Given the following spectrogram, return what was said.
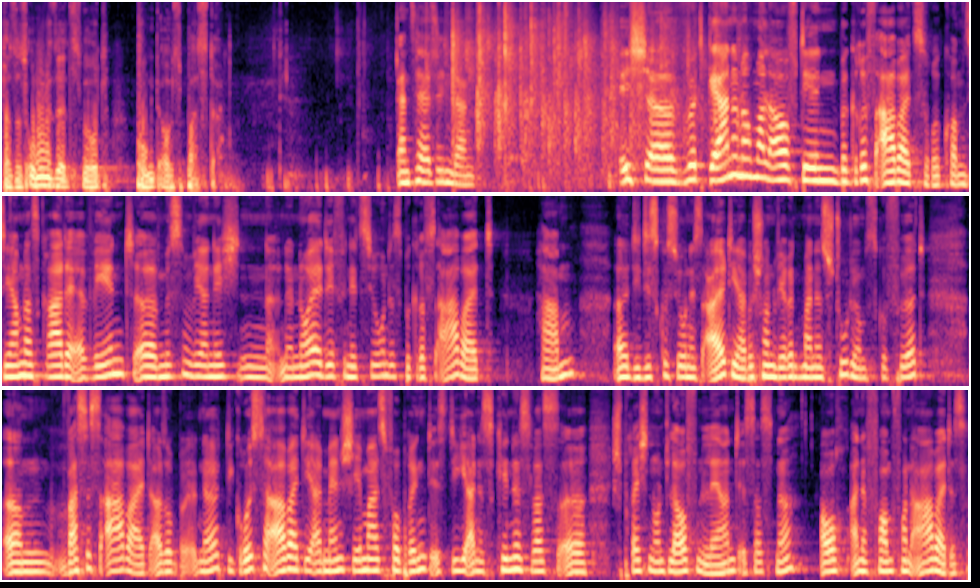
dass es umgesetzt wird. Punkt aus, basta. Ganz herzlichen Dank. Ich äh, würde gerne nochmal auf den Begriff Arbeit zurückkommen. Sie haben das gerade erwähnt. Äh, müssen wir nicht ein, eine neue Definition des Begriffs Arbeit haben? Äh, die Diskussion ist alt, die habe ich schon während meines Studiums geführt. Ähm, was ist Arbeit? Also ne, die größte Arbeit, die ein Mensch jemals verbringt, ist die eines Kindes, was äh, sprechen und laufen lernt. Ist das ne, auch eine Form von Arbeit? Es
